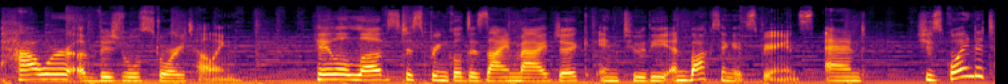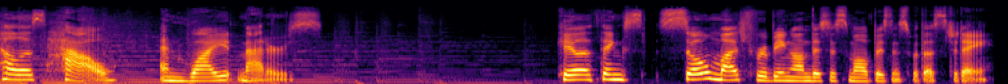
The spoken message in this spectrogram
power of visual storytelling. Kaila loves to sprinkle design magic into the unboxing experience, and she's going to tell us how and why it matters. Kaila, thanks so much for being on This is Small Business with us today.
